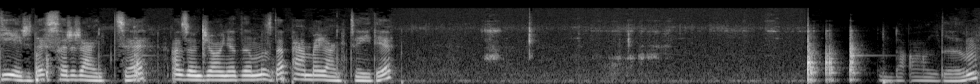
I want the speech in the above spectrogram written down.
Diğeri de sarı renkte. Az önce oynadığımız da pembe renkteydi. Bunu da aldım.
